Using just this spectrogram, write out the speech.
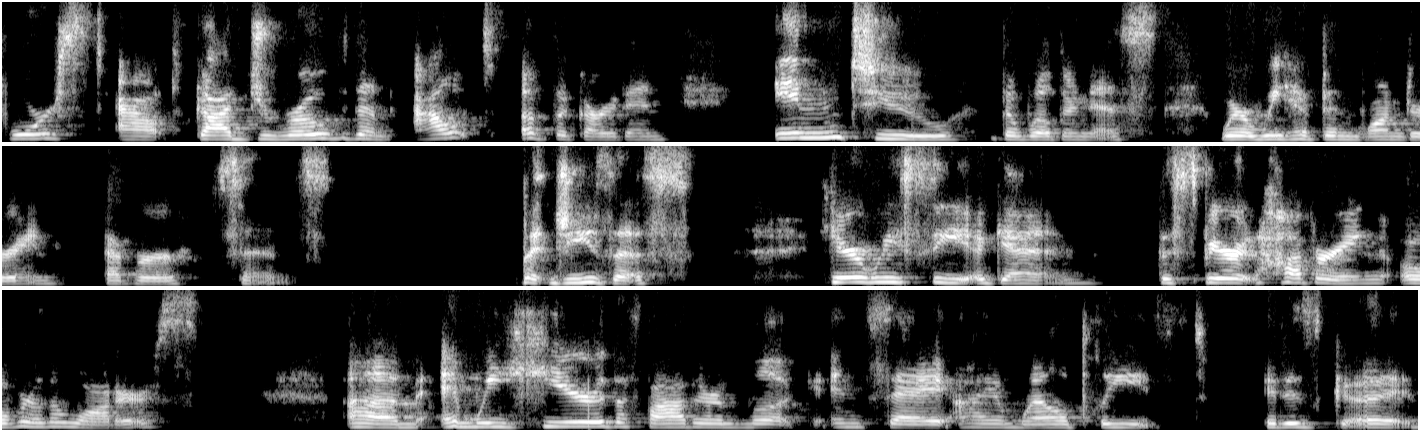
forced out. God drove them out of the garden into the wilderness where we have been wandering ever since. But Jesus, here we see again the Spirit hovering over the waters. Um, and we hear the Father look and say, I am well pleased. It is good.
